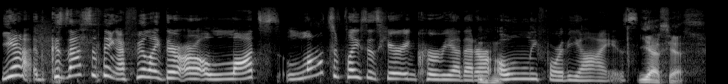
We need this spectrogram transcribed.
Yeah, because that's the thing. I feel like there are lots, lots of places here in Korea that are only for the eyes. Yes, yes.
